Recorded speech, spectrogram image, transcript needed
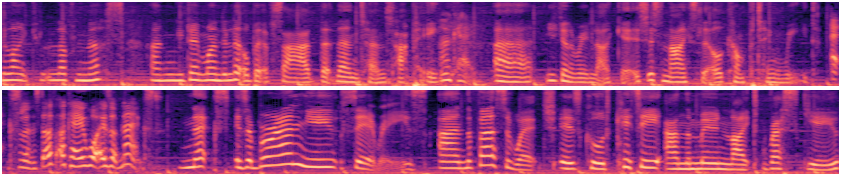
you like loveliness and you don't mind a little bit of sad that then turns happy, Okay. uh, you're going to really like it. It's just a nice little comforting read. Excellent stuff. Okay, what is up next? Next is a brand new series, and the first of which is called Kitty and the Moonlight Rescue,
